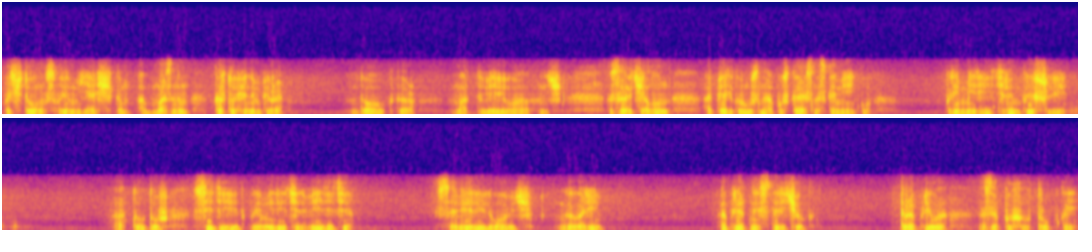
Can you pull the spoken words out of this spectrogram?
почтовым своим ящиком, обмазанным картофельным пюре. «Доктор Матвей Иванович!» — зарычал он, опять грустно опускаясь на скамейку. «Примирителем пришли. А тут уж сидит примиритель, видите? Савелий Львович, говори». Опрятный старичок торопливо запыхал трубкой.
